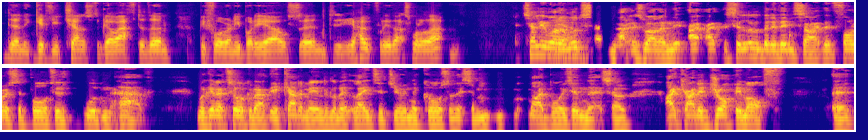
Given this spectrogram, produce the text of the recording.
then it gives you a chance to go after them before anybody else, and eh, hopefully that's what will happen. Tell you what, yeah. I would say that as well, and I, I, it's a little bit of insight that Forest supporters wouldn't have. we're going to talk about the academy a little bit later during the course of this, and my boy's in there, so I kind of drop him off at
